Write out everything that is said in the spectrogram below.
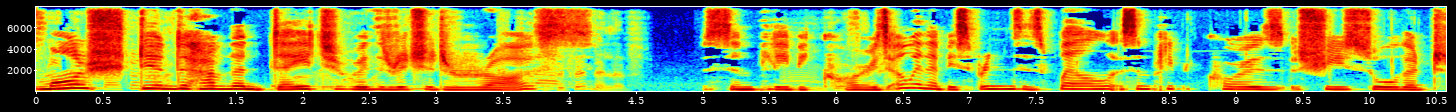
Marsh did have the date with Richard Ross simply because oh and they're best friends as well simply because she saw that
